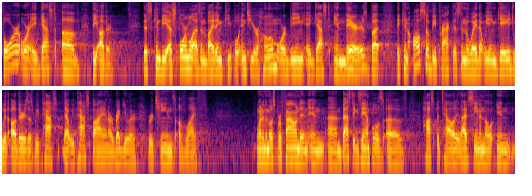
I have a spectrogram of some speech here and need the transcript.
for or a guest of the other. This can be as formal as inviting people into your home or being a guest in theirs, but it can also be practiced in the way that we engage with others as we pass, that we pass by in our regular routines of life. One of the most profound and, and um, best examples of hospitality that I've seen in, the, in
